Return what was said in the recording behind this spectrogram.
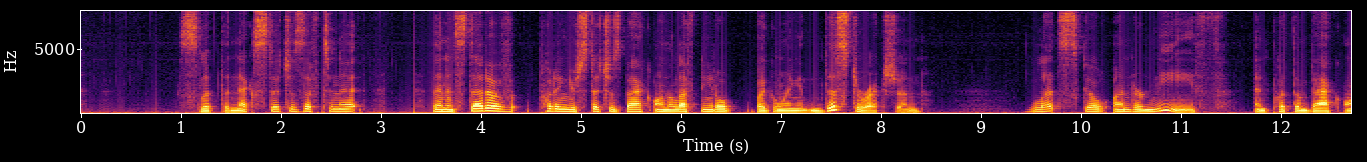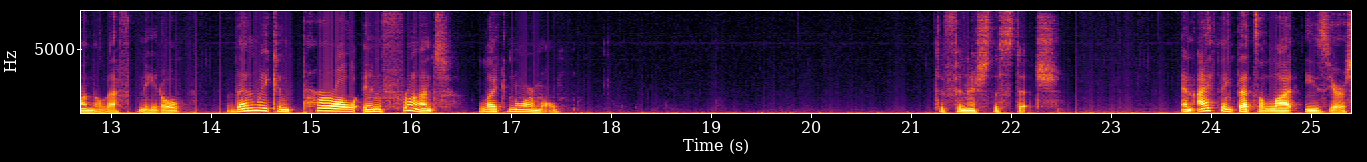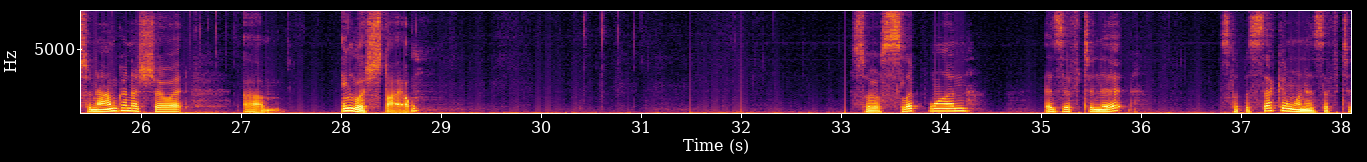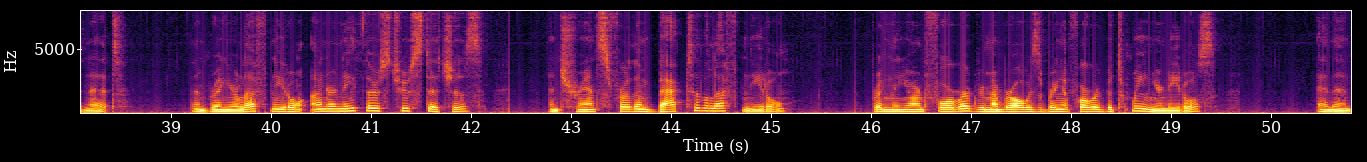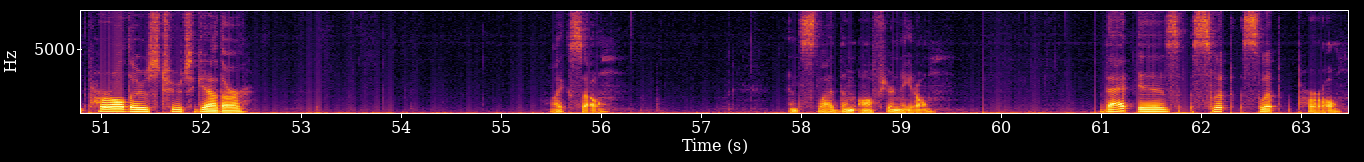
slip the next stitch as if to knit. Then instead of putting your stitches back on the left needle by going in this direction, let's go underneath and put them back on the left needle. Then we can purl in front like normal to finish the stitch. And I think that's a lot easier. So now I'm going to show it um, English style. So slip one as if to knit, Slip a second one as if to knit, then bring your left needle underneath those two stitches and transfer them back to the left needle. Bring the yarn forward. Remember always bring it forward between your needles. And then purl those two together like so. And slide them off your needle. That is slip, slip, purl.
